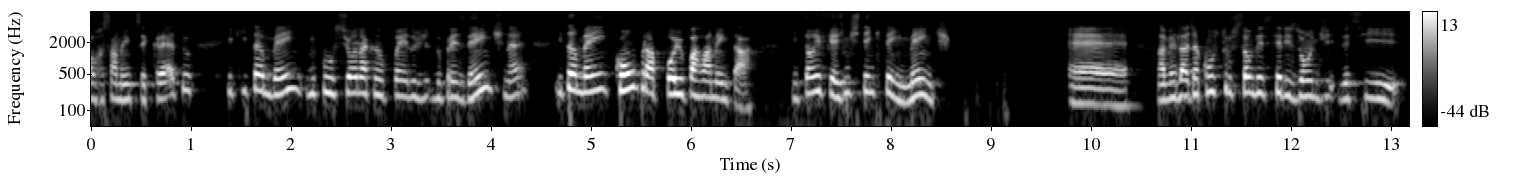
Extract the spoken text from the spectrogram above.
o orçamento secreto e que também impulsiona a campanha do, do presidente, né, e também compra apoio parlamentar. Então, enfim, a gente tem que ter em mente, é, na verdade, a construção desse horizonte, desse.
